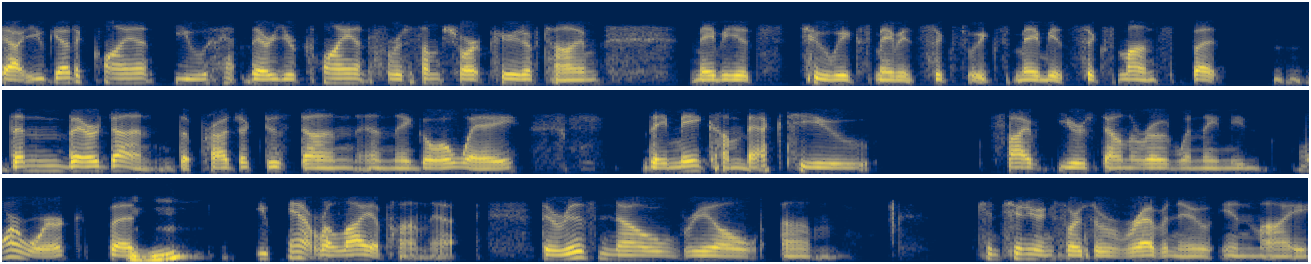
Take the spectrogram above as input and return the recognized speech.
Yeah. You get a client, you ha- they're your client for some short period of time. Maybe it's two weeks, maybe it's six weeks, maybe it's six months, but then they're done. The project is done and they go away. They may come back to you five years down the road when they need more work, but mm-hmm. you can't rely upon that. There is no real um, continuing source of revenue in my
